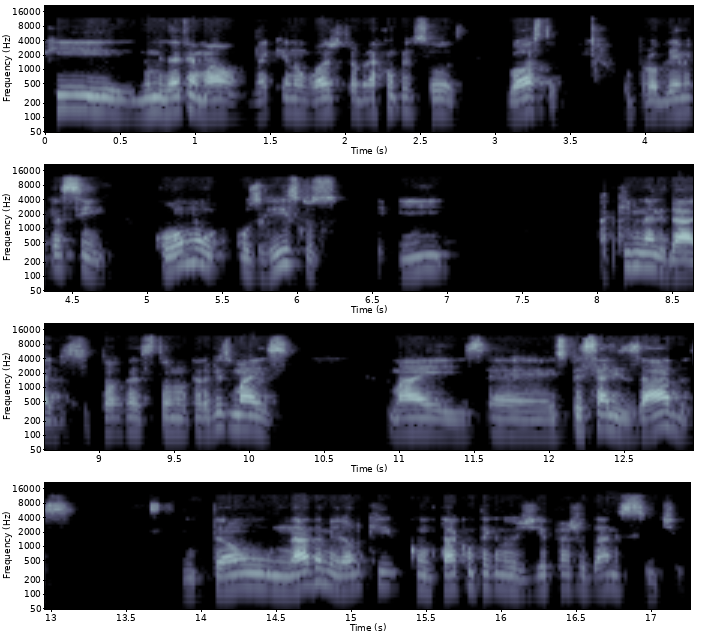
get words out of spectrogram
que não me leve a mal, não é que eu não gosto de trabalhar com pessoas, gosto. O problema é que, assim, como os riscos e a criminalidade se, torna, se tornam cada vez mais, mais é, especializadas, então nada melhor do que contar com tecnologia para ajudar nesse sentido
